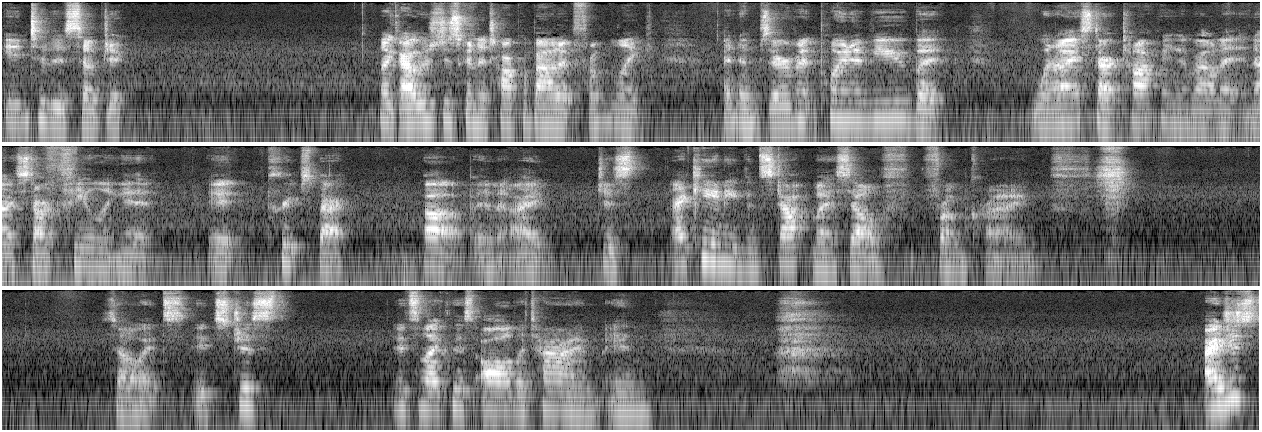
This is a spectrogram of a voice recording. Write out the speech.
into this subject. Like I was just going to talk about it from like an observant point of view, but when I start talking about it and I start feeling it, it creeps back up and I just I can't even stop myself from crying. So it's it's just it's like this all the time and I just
